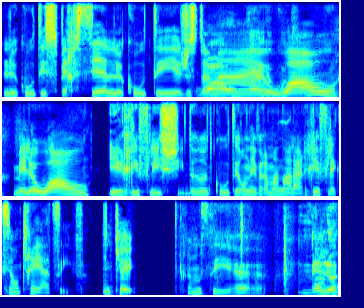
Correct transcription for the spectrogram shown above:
le côté superficiel, le côté justement Wow, hein, le côté wow. Mais le wow est réfléchi. De notre côté, on est vraiment dans la réflexion créative. OK. Comme c'est. euh, Mais là,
